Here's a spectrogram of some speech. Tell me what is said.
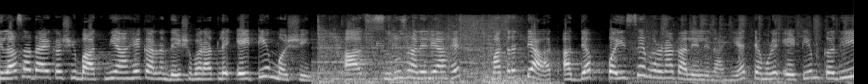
दिलासादायक अशी बातमी आहे कारण देशभरातले एटीएम मशीन आज सुरू झालेले आहेत. मात्र त्यात अद्याप पैसे भरण्यात आलेले नाही आहेत. त्यामुळे एटीएम कधी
